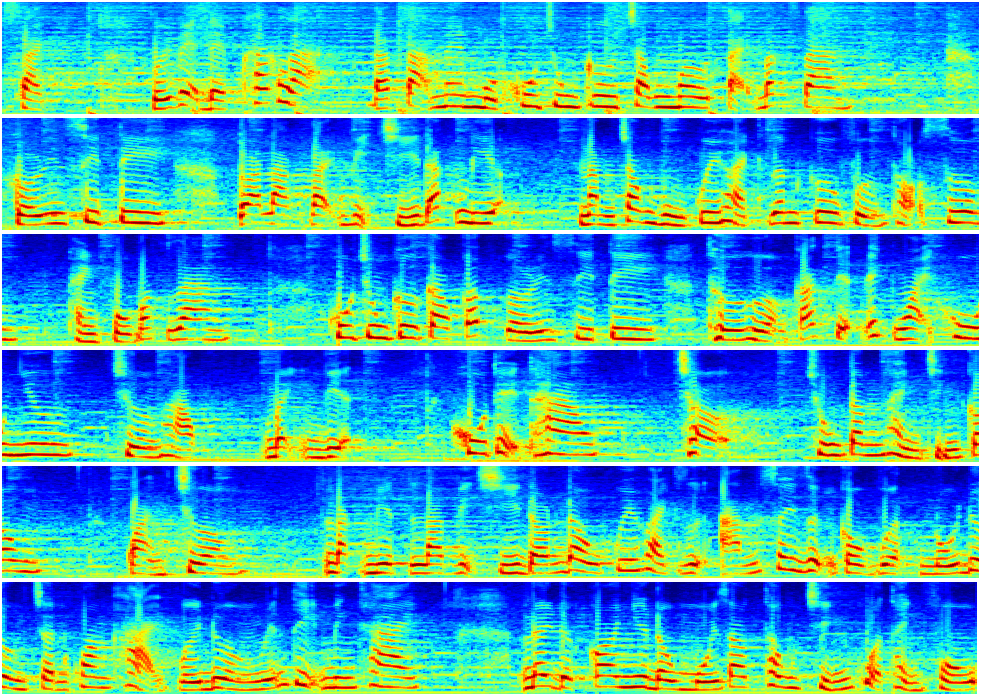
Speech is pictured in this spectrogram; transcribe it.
sạch, với vẻ đẹp khác lạ đã tạo nên một khu chung cư trong mơ tại Bắc Giang. Green City tọa lạc tại vị trí đắc địa, nằm trong vùng quy hoạch dân cư phường Thọ Sương, thành phố Bắc Giang. Khu chung cư cao cấp Green City thừa hưởng các tiện ích ngoại khu như trường học, bệnh viện, khu thể thao, chợ, trung tâm hành chính công, quảng trường, đặc biệt là vị trí đón đầu quy hoạch dự án xây dựng cầu vượt nối đường Trần Quang Khải với đường Nguyễn Thị Minh Khai. Đây được coi như đầu mối giao thông chính của thành phố,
